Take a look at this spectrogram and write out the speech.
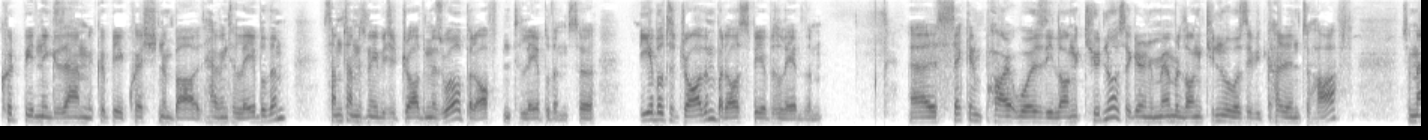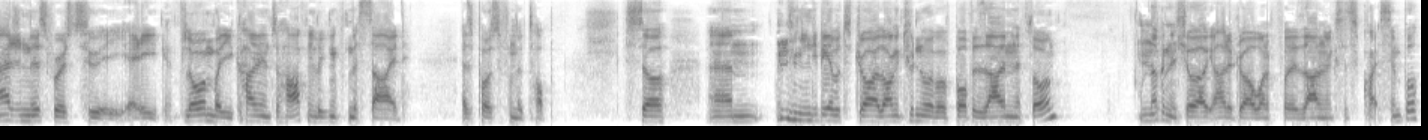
could be an exam? It could be a question about having to label them. Sometimes maybe to draw them as well, but often to label them. So be able to draw them, but also be able to label them. Uh, the second part was the longitudinal. So again, remember longitudinal was if you cut it into half. So imagine this was to a, a phloem, but you cut it into half and you're looking from the side as opposed to from the top. So um, you need to be able to draw a longitudinal of both the xylem and the phloem. I'm not going to show you how to draw one for the xylem because it's quite simple.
